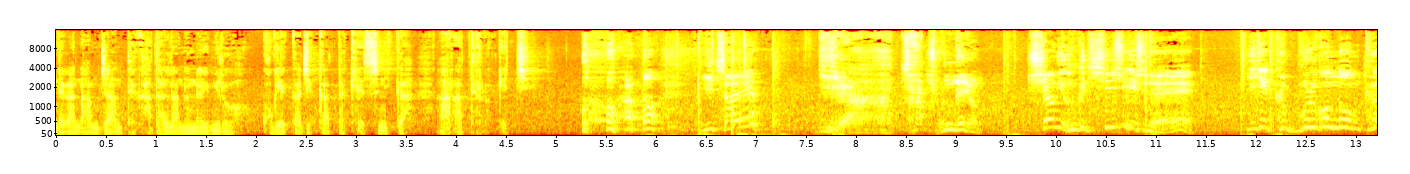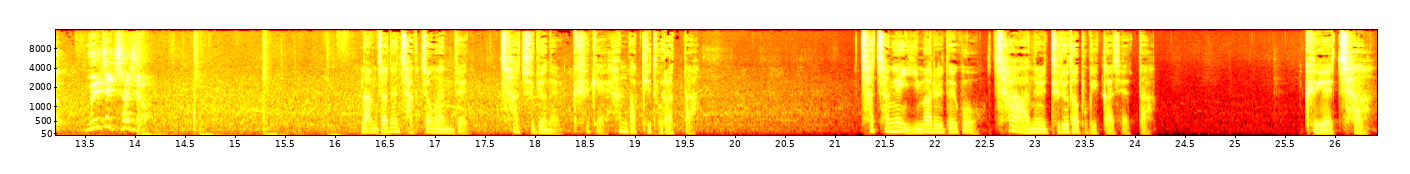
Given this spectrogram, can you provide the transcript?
내가 남자한테 가달라는 의미로 고개까지 까딱했으니까 알아들었겠지. 이 차에? 이야, 차 좋네요. 취향이 은근 신식이시네. 이게 그 물 건너온 그 외제차죠? 남자는 작정한 듯 차 주변을 크게 한 바퀴 돌았다. 차창에 이마를 대고 차 안을 들여다보기까지 했다. 그의 차,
